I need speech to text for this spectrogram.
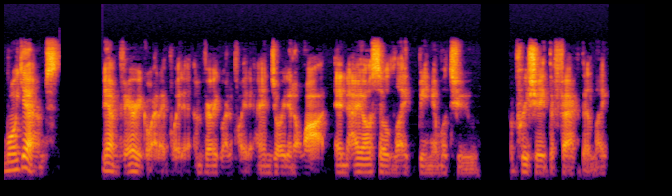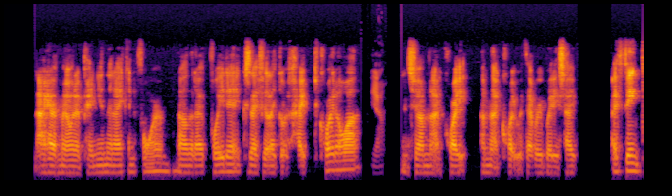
Well, yeah, I'm, s- yeah, I'm very glad I played it. I'm very glad I played it. I enjoyed it a lot, and I also like being able to appreciate the fact that like I have my own opinion that I can form now that I've played it because I feel like it was hyped quite a lot. Yeah. And so I'm not quite I'm not quite with everybody's hype. I think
